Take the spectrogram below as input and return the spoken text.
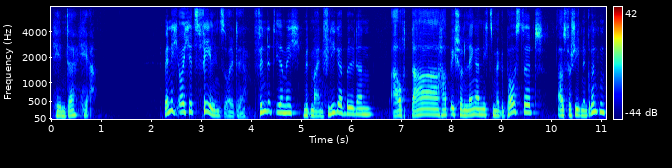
hinterher. Wenn ich euch jetzt fehlen sollte, findet ihr mich mit meinen Fliegerbildern. Auch da habe ich schon länger nichts mehr gepostet, aus verschiedenen Gründen,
